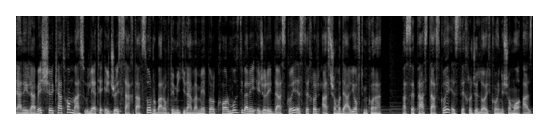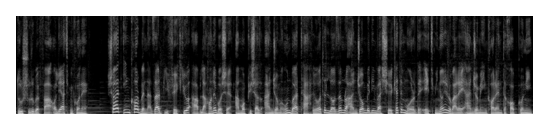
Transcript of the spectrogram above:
در این روش شرکت ها مسئولیت اجرای سخت افزار رو بر عهده می‌گیرند و مقدار کارمزدی برای اجاره دستگاه استخراج از شما دریافت می‌کنند و سپس دستگاه استخراج لایت کوین شما از دور شروع به فعالیت می‌کنه. شاید این کار به نظر بیفکری و ابلهانه باشه اما پیش از انجام اون باید تحقیقات لازم رو انجام بدین و شرکت مورد اطمینانی رو برای انجام این کار انتخاب کنین.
